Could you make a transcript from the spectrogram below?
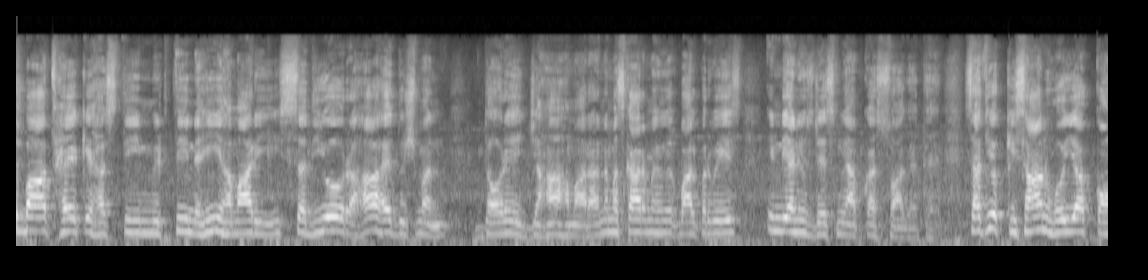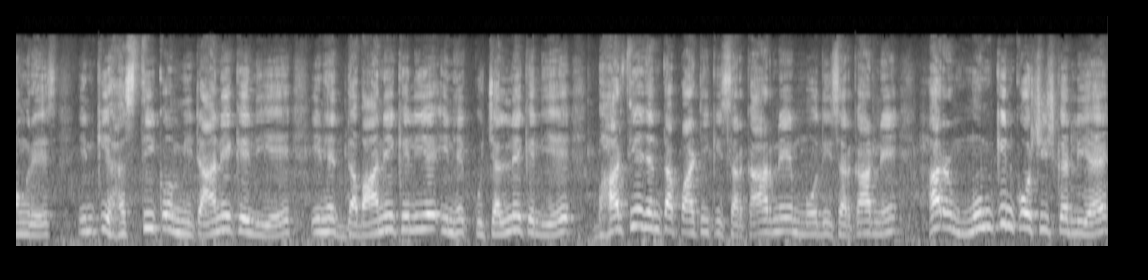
बात है कि हस्ती मिटती नहीं, हमारी सदियों रहा है दुश्मन। दौरे जहाँ हमारा। नमस्कार, मैं हूँ Iqbal Parvez. India News desk में आपका स्वागत है। साथियों, किसान हो या कांग्रेस, इनकी हस्ती को मिटाने के लिए, इन्हें दबाने के लिए, इन्हें कुचलने के लिए, भारतीय जनता पार्टी की सरकार ने, मोदी सरकार ने हर मुमकिन कोशिश कर ली है,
